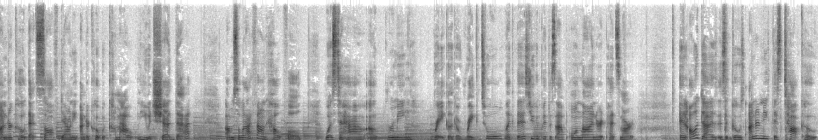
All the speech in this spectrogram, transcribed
undercoat, that soft downy undercoat would come out and he would shed that. Um, so what I found helpful was to have a grooming rake, like a rake tool like this. You can pick this up online or at PetSmart. And all it does is it goes underneath this top coat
